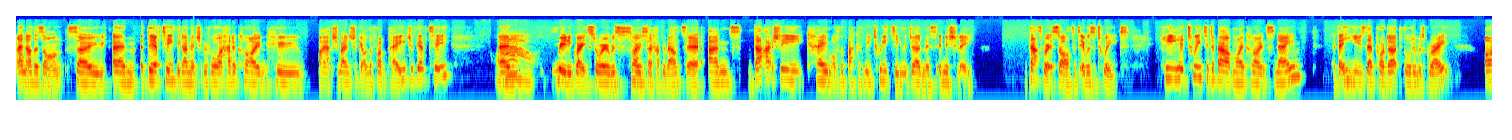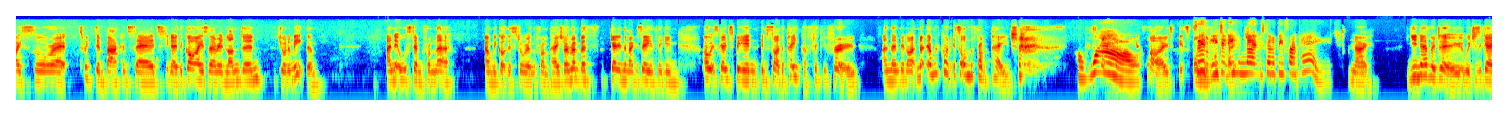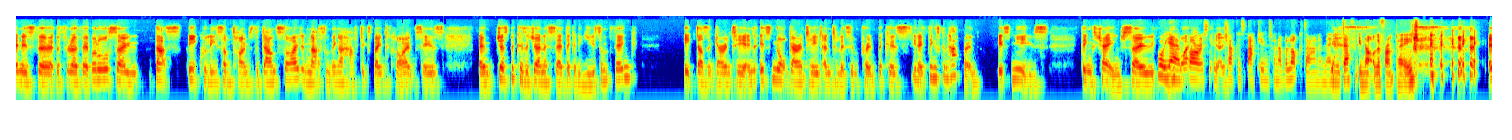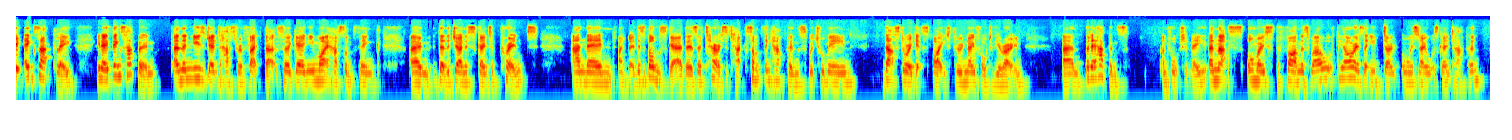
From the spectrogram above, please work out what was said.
and others aren't. So um, the FT thing I mentioned before, I had a client who I actually managed to get on the front page of the FT. Um, wow. Um, really great story. I was so, so happy about it. And that actually came off the back of me tweeting the journalist initially. That's where it started. It was a tweet. He had tweeted about my client's name, that he used their product, thought it was great. I saw it, tweeted him back and said, you know, the guys are in London. Do you want to meet them? And it all stemmed from there and we got this story on the front page. And I remember getting the magazine thinking, oh, it's going to be in inside the paper, flicking through, and then be like, no, oh my god, it's on the front page. Oh wow! Inside, it's so you didn't page. even know it was going to be front page. No, you never do. Which is again is the the thrill of it, but also that's equally sometimes the downside, and that's something I have to explain to clients is. Um, just because a journalist said they're going to use something, it doesn't guarantee. And it's not guaranteed until it's in print because you know things can happen it's news things change so well yeah might, boris could know. chuck us back into another lockdown and then yes. you're definitely not on the front page exactly you know things happen and the news agenda has to reflect that so again you might have something um, that the journalist is going to print and then i don't know there's a bomb scare there's a terrorist attack something happens which will mean that story gets spiked through no fault of your own um, but it happens unfortunately and that's almost the fun as well of pr is that you don't always know what's going to happen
